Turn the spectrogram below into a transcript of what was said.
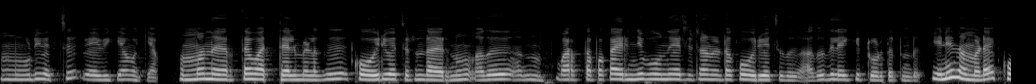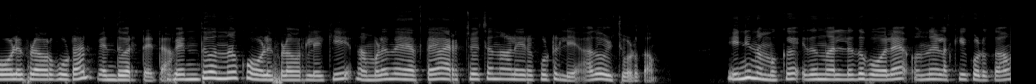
മൂടി വെച്ച് വേവിക്കാൻ വയ്ക്കാം അമ്മ നേരത്തെ വറ്റൽ വറ്റൽമുളക് കോരി വെച്ചിട്ടുണ്ടായിരുന്നു. അത് വറുത്തപ്പോൾ കരിഞ്ഞു പോകുന്ന വിചാരിച്ചിട്ടാണ് കേട്ടോ കോരി വെച്ചത്. അത് ഇതിലേക്ക് ഇട്ട് കൊടുത്തിട്ടുണ്ട്. ഇനി നമ്മുടെ കോളിഫ്ലവർ കൂട്ടാൻ വെന്ത് വരട്ടേട്ടാ വെന്ത് വന്ന കോളിഫ്ലവറിലേക്ക് നമ്മൾ നേരത്തെ അരച്ചു വെച്ച നാളീരക്കൂട്ടില്ലേ അത് ഒഴിച്ചു കൊടുക്കാം. ഇനി നമുക്ക് ഇത് നല്ലതുപോലെ ഒന്ന് ഇളക്കി കൊടുക്കാം.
